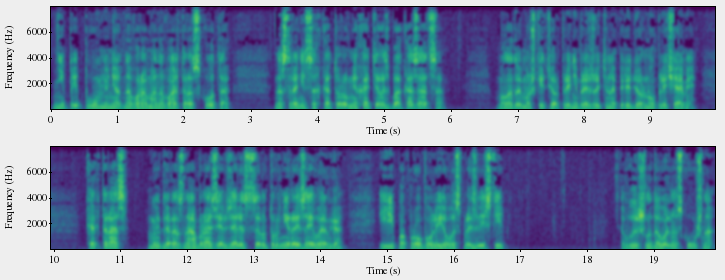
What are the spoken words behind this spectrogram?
«Не припомню ни одного романа Вальтера Скотта», — на страницах которого мне хотелось бы оказаться. Молодой мушкетер пренебрежительно передернул плечами. Как-то раз мы для разнообразия взяли сцену турнира из Айвенга и попробовали ее воспроизвести. Вышло довольно скучно,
